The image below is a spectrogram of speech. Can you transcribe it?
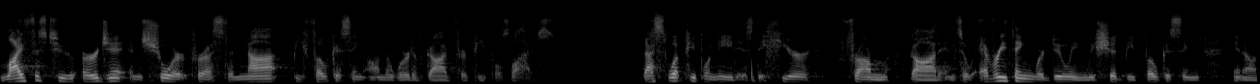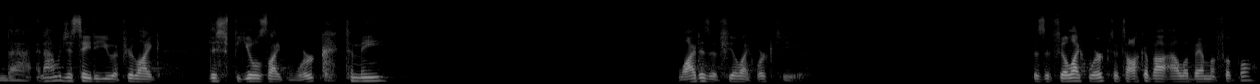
Life is too urgent and short for us to not be focusing on the Word of God for people's lives. That's what people need is to hear from God. And so everything we're doing, we should be focusing in on that. And I would just say to you, if you're like, this feels like work to me, why does it feel like work to you? Does it feel like work to talk about Alabama football?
